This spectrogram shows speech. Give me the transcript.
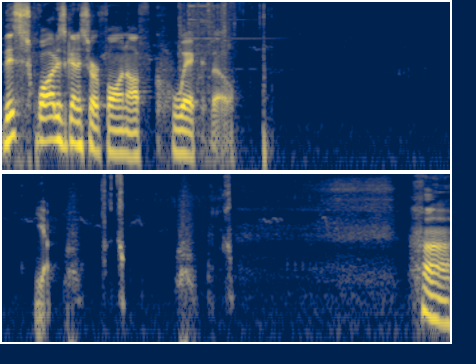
This squad is gonna start falling off quick though. Huh.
